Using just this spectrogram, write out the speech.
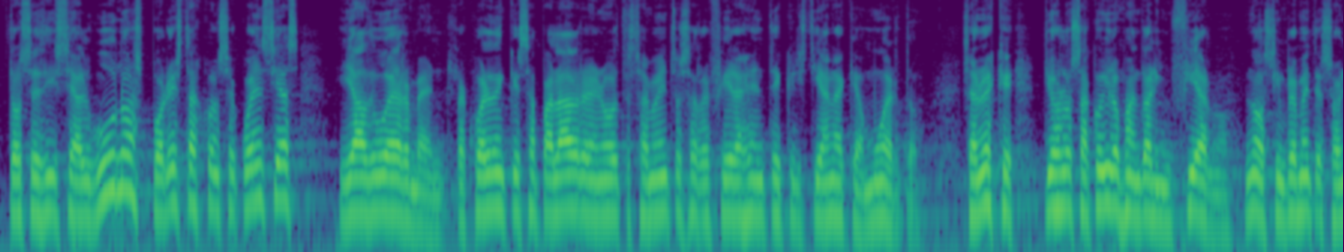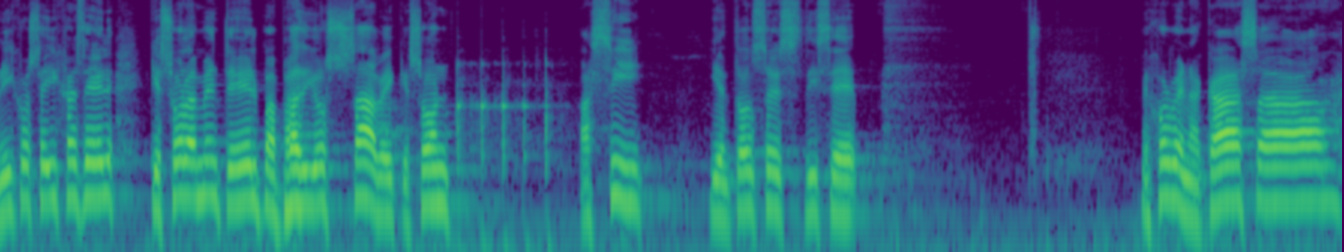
Entonces dice, algunos por estas consecuencias ya duermen. Recuerden que esa palabra en el Nuevo Testamento se refiere a gente cristiana que ha muerto. O sea, no es que Dios los sacó y los mandó al infierno. No, simplemente son hijos e hijas de Él que solamente Él, papá Dios, sabe que son así. Y entonces dice, mejor ven a casa,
